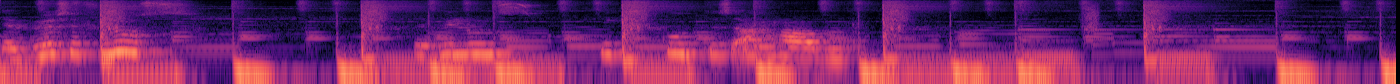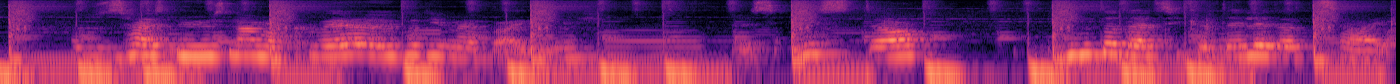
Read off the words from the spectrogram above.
Der böse Fluss. Der will uns nichts Gutes anhaben. Das heißt, wir müssen einmal quer über die Map eigentlich. Es ist da hinter der Zitadelle der Zeit.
